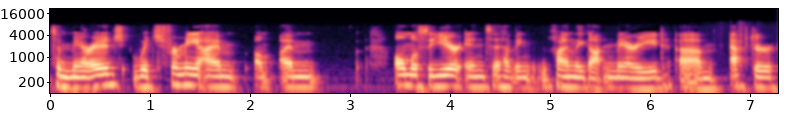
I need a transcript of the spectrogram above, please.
to marriage, which for me, I'm um, I'm almost a year into having finally gotten married. Um, after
